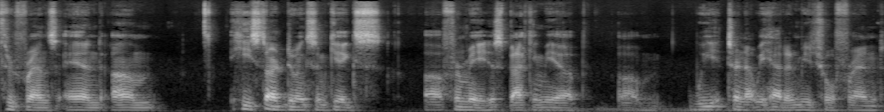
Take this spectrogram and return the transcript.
through friends, and um, he started doing some gigs uh, for me, just backing me up. Um, we it turned out we had a mutual friend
